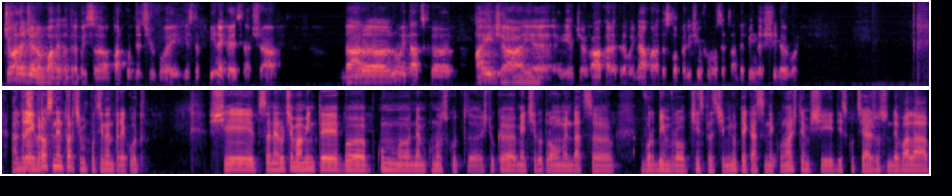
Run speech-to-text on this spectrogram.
Ceva de genul poate că trebuie să parcurgeți și voi. Este bine că este așa, dar uh, nu uitați că aici e, e ceva care trebuie neapărat descoperit și în frumusețea. Depinde și de voi. Andrei, vreau să ne întoarcem puțin în trecut și să ne aducem aminte bă, cum ne-am cunoscut. Știu că mi-ai cerut la un moment dat să vorbim vreo 15 minute ca să ne cunoaștem și discuția a ajuns undeva la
